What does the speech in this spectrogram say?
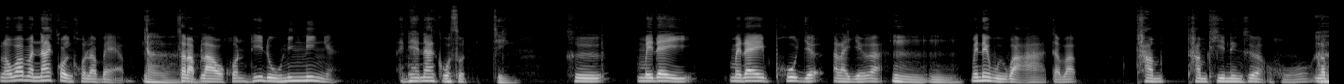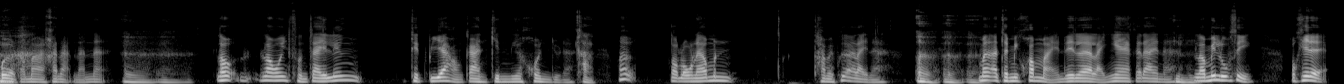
เราว่ามันน่ากลัวคนละแบบเออสำหรับเราคนที่ดูนิ่งๆอะไอเนี้ยน่ากลัวสุดจริง คือไม่ได้ไม่ได้พูดเยอะอะไรเยอะอะอืมอืมไม่ได้หวือหวาแต่ว่าทำ ทำทีนึงคือแบบโอ้โหระเบิดออกมาขนาดนั้นน่ะเออเออเราเราสนใจเรื่องจิตวิทยาของการกินเนื้อคนอยู่นะครับว่าตกลงแล้วมันทำไปเพื่ออะไรนะเออเออเออมันอาจจะมีความหมายในหลาย ๆ แง่ก็ได้นะอือฮึเราไม่รู้สิ โอเคแหละ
